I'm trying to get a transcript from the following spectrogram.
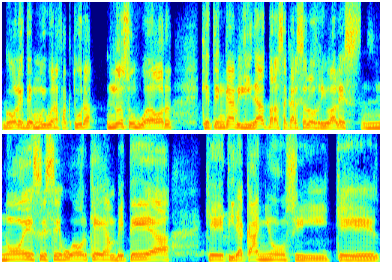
goles de muy buena factura. No es un jugador que tenga habilidad para sacarse a los rivales, no es ese jugador que gambetea, que tira caños y que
